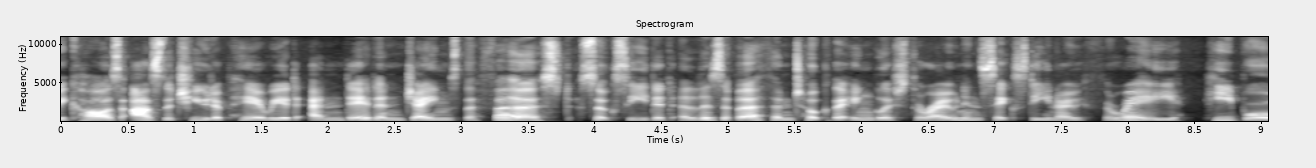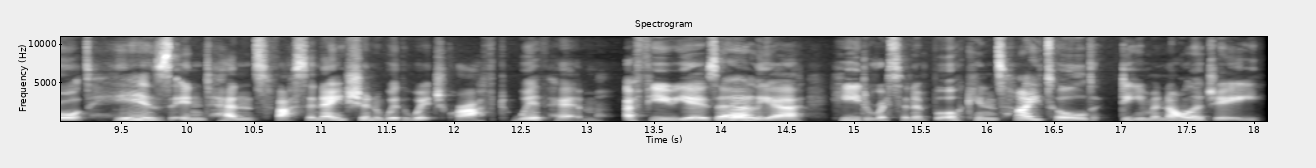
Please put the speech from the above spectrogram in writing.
because as the Tudor period ended and James I succeeded Elizabeth and took the English throne in 1603, he brought his intense fascination with witchcraft with him. A few years earlier, he'd written a book entitled Daemonologie,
